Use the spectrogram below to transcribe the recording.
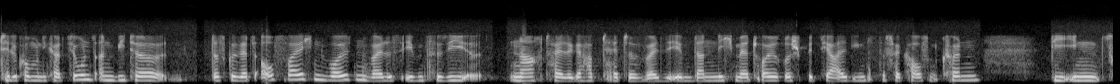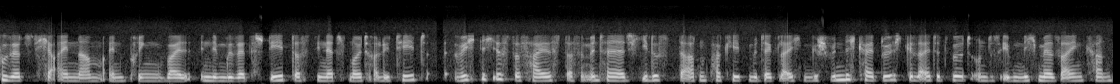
Telekommunikationsanbieter das Gesetz aufweichen wollten, weil es eben für sie Nachteile gehabt hätte, weil sie eben dann nicht mehr teure Spezialdienste verkaufen können, die ihnen zusätzliche Einnahmen einbringen, weil in dem Gesetz steht, dass die Netzneutralität wichtig ist. Das heißt, dass im Internet jedes Datenpaket mit der gleichen Geschwindigkeit durchgeleitet wird und es eben nicht mehr sein kann,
